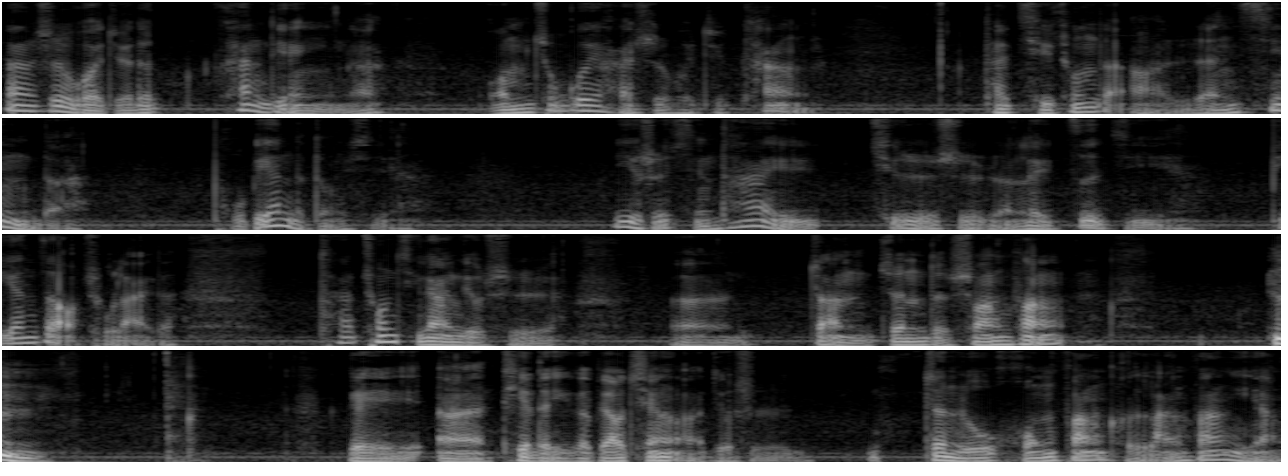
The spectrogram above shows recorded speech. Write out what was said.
但是我觉得看电影呢，我们终归还是会去看它其中的啊人性的普遍的东西。意识形态其实是人类自己编造出来的，它充其量就是嗯战争的双方给啊贴的一个标签啊，就是正如红方和蓝方一样。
